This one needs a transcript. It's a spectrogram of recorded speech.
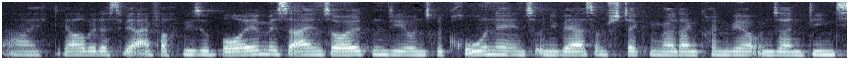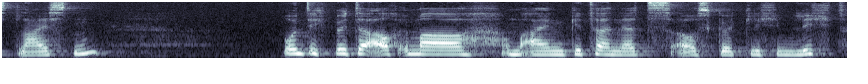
äh, ich glaube, dass wir einfach wie so Bäume sein sollten, die unsere Krone ins Universum stecken, weil dann können wir unseren Dienst leisten. Und ich bitte auch immer um ein Gitternetz aus göttlichem Licht,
